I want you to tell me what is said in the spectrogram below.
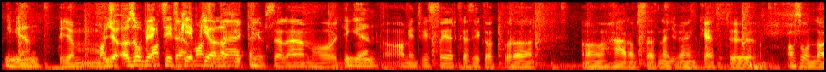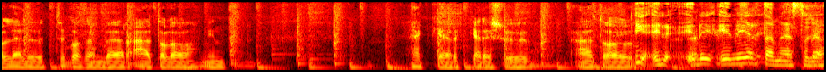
Igen. Így a Hogy az objektív kép kialakít- elképzelem, hogy Igen. amint visszaérkezik, akkor a, a 342 azonnal lelőtt gazember általa, mint hacker kereső által én, én, én értem ezt, hogy a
